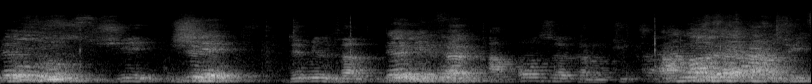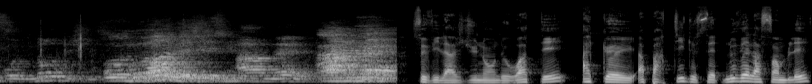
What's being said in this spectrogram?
le 12 juillet, 2020, 2020, à 11h48, à 11h48, au nom de Jésus, au nom de Jésus, Amen, Amen. Ce village du nom de Waté accueille à partir de cette nouvelle assemblée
